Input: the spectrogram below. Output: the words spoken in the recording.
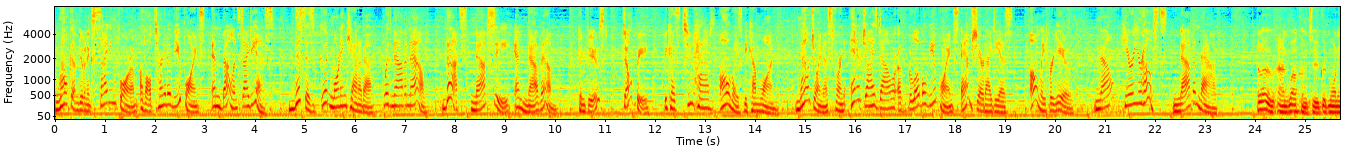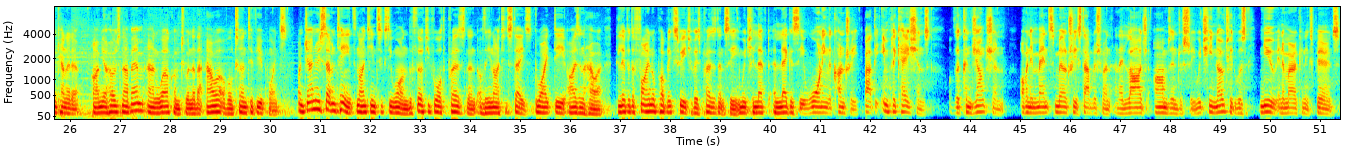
Welcome to an exciting forum of alternative viewpoints and balanced ideas. This is Good Morning Canada with Nav and Nav. That's Nav C and Nav M. Confused? Don't be, because two halves always become one. Now join us for an energized hour of global viewpoints and shared ideas. Only for you. Now, here are your hosts, Nav and Nav. Hello, and welcome to Good Morning Canada. I'm your host Nav M, and welcome to another hour of alternative viewpoints. On January 17, 1961, the 34th President of the United States, Dwight D. Eisenhower, delivered the final public speech of his presidency in which he left a legacy warning the country about the implications of the conjunction of an immense military establishment and a large arms industry, which he noted was new in American experience.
